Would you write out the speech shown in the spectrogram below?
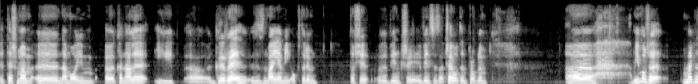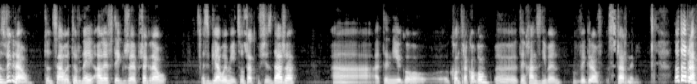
Y, Też mam y, na moim e, kanale i e, grę z Miami, o którym to się y, większy, więcej zaczęło, ten problem. Mimo, że Magnus wygrał ten cały turniej, ale w tej grze przegrał z białymi, co rzadko się zdarza, a ten jego kontra kogo? Ten Hans Niemann wygrał z czarnymi. No dobra,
